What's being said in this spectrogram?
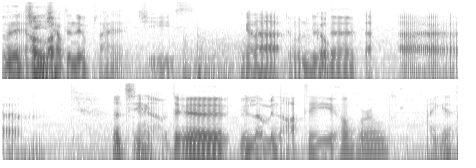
I'm gonna I unlocked how- a new planet. Jeez. I'm gonna Don't wanna do go. that. Um, Let's see now. The uh, Illuminati homeworld. I guess.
